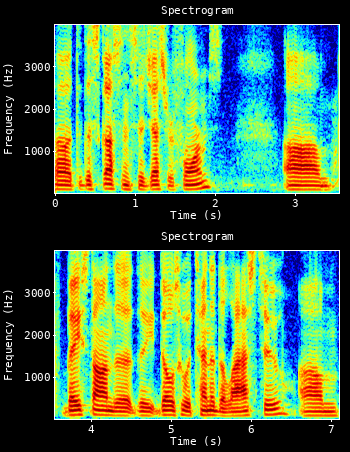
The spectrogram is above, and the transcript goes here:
uh, to discuss and suggest reforms um, based on the, the those who attended the last two. Um,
